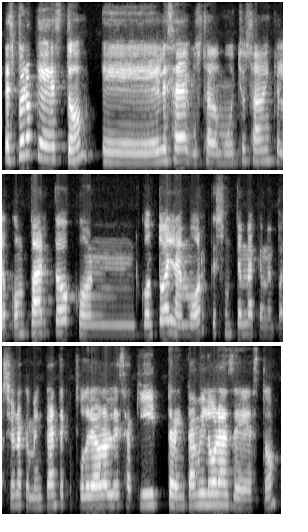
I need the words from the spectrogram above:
Espero que esto eh, les haya gustado mucho. Saben que lo comparto con, con, todo el amor, que es un tema que me apasiona, que me encanta, que podría hablarles aquí 30 mil horas de esto.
